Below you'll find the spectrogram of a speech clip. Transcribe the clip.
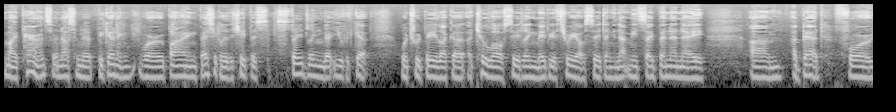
my parents, and us in the beginning, were buying basically the cheapest seedling that you could get, which would be like a, a 2-0 seedling, maybe a 3-0 seedling, and that means they've been in a um, a bed for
